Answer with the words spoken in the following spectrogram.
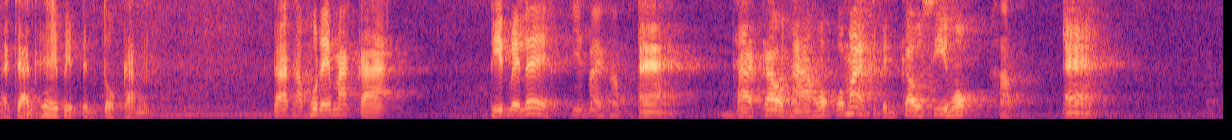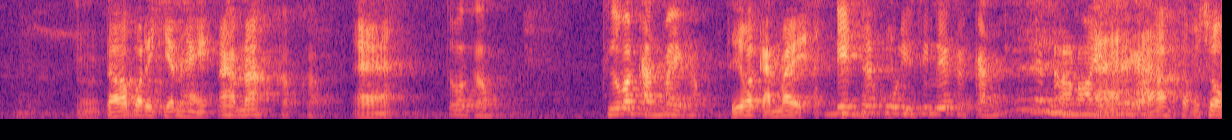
อาจารย์คือให้เป็นเป็นตัวกันแล้วถ้าผู้ใดมักกะ ติดไปเลยคิดไปครับ อ่าถ้าเก้าหาหกบ่มาจะเป็นเก้าสี่หกครับ อ่าอืมแต่ว่าบริเขียนให้นะครับเนาะครับครับอ่าตัวกับ ถือว่ากันไว้ครับ ถือว่ากันไว้เน้นถ้าคูนี่ที่เล็กกับกันน้อยอ่าๆนะครับ เอาท่านผู้ชม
